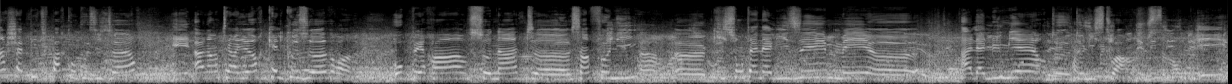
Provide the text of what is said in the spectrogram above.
un chapitre par compositeur et à l'intérieur quelques œuvres, opéras, sonates, symphonies, qui sont analysées mais à la lumière de, l'histoire justement. Et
